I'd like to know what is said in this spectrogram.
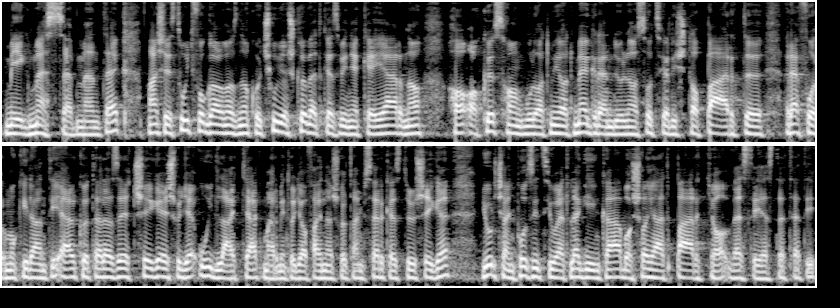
még messzebb mentek. Másrészt úgy fogalmaznak, hogy súlyos következményekkel járna, ha a közhangulat miatt megrendülne a szocialista párt reformok iránti elkötelezettsége, és ugye úgy látják, mármint hogy a Financial Times szerkesztősége, Gyurcsány pozícióját leginkább a saját pártja veszélyeztetheti.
